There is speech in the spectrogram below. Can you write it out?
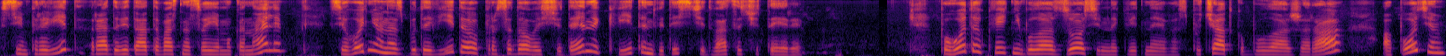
Всім привіт! Рада вітати вас на своєму каналі. Сьогодні у нас буде відео про садовий щоденник квітень 2024. Погода в квітні була зовсім не квітнева. Спочатку була жара, а потім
